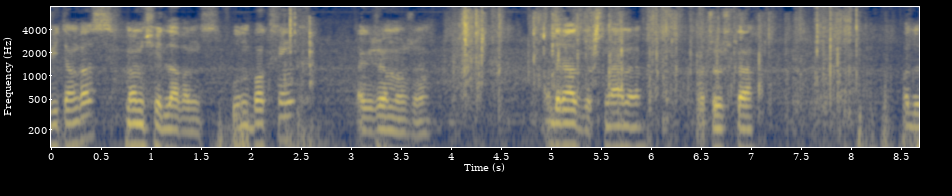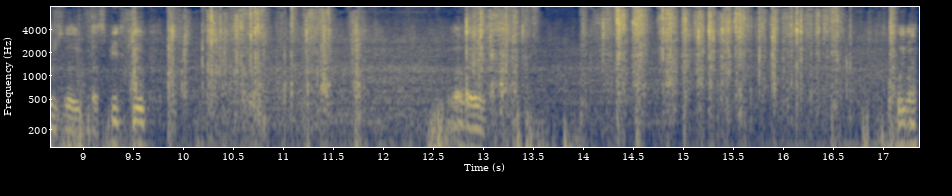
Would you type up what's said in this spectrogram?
witam Was. Mam dzisiaj dla Was unboxing, także może od razu zaczynamy. Paczuszka. Podróż do Speedcube. No to jest. Pójmy.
